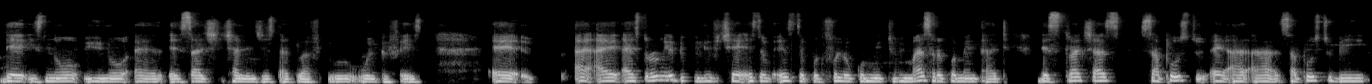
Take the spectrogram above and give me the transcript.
there is no you know uh, uh, such challenges that have, will be faced. Uh, I, I, strongly believe, Chair, as the, as the portfolio committee, we must recommend that the structures supposed to uh, are, supposed to be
